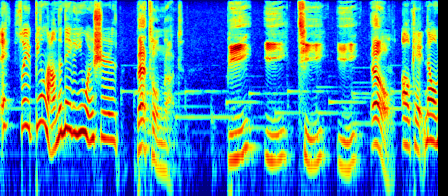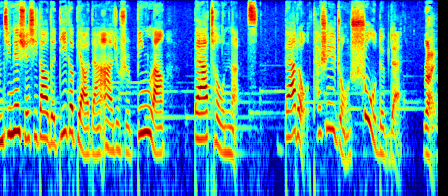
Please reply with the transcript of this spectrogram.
哎，所以槟榔的那个英文是 Betelnut。B E T E L。OK，那我们今天学习到的第一个表达啊，就是槟榔 betel nuts。Betel 它是一种树，对不对？Right.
